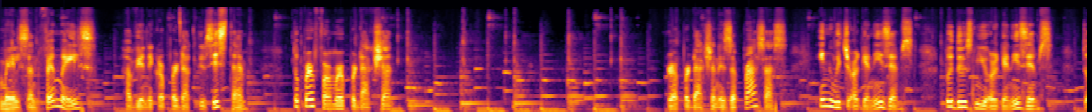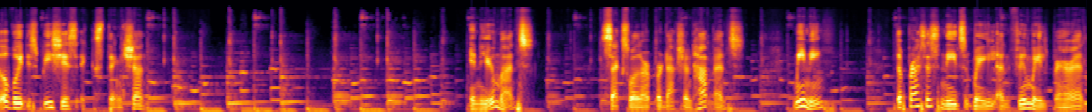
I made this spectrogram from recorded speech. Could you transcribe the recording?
Males and females have unique reproductive system to perform reproduction. Reproduction is a process in which organisms produce new organisms to avoid species extinction. In humans, sexual reproduction happens, meaning the process needs male and female parent.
